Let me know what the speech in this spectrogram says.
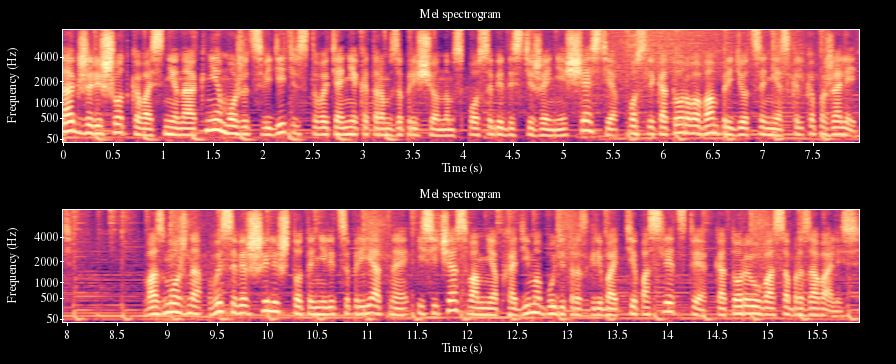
Также решетка во сне на окне может свидетельствовать о некотором запрещенном способе достижения счастья, после которого вам придется несколько пожалеть. Возможно, вы совершили что-то нелицеприятное, и сейчас вам необходимо будет разгребать те последствия, которые у вас образовались.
